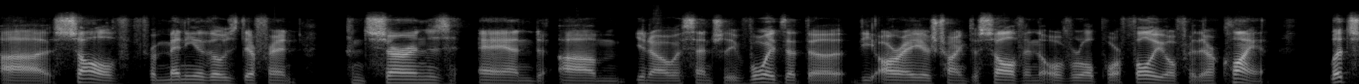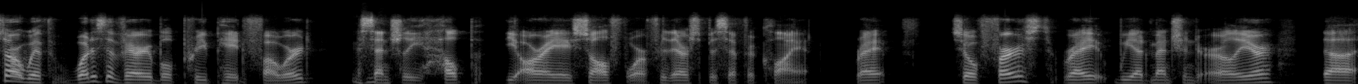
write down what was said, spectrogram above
uh, solve for many of those different concerns and um, you know essentially voids that the the RIA is trying to solve in the overall portfolio for their client. Let's start with what does a variable prepaid forward hmm essentially help the RIA solve for for their specific client, right? So first, right, we had mentioned earlier the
